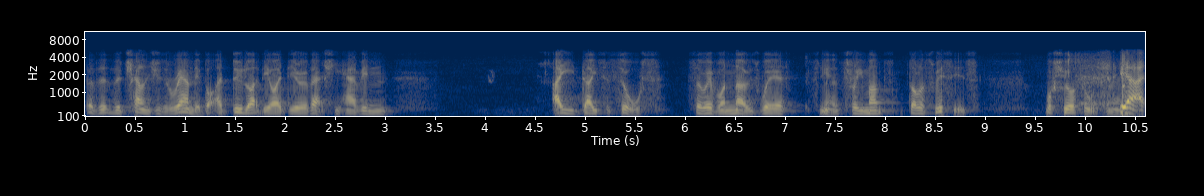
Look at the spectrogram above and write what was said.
are the, the challenges around it. But I do like the idea of actually having a data source so everyone knows where you know three months dollar Swiss is. What's your thoughts on that? Yeah,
